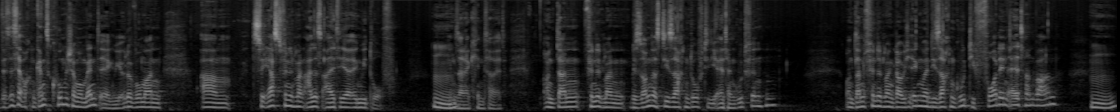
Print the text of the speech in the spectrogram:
das ist ja auch ein ganz komischer Moment irgendwie, oder? Wo man, ähm, zuerst findet man alles Alte ja irgendwie doof mhm. in seiner Kindheit. Und dann findet man besonders die Sachen doof, die die Eltern gut finden. Und dann findet man, glaube ich, irgendwann die Sachen gut, die vor den Eltern waren. Mhm.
